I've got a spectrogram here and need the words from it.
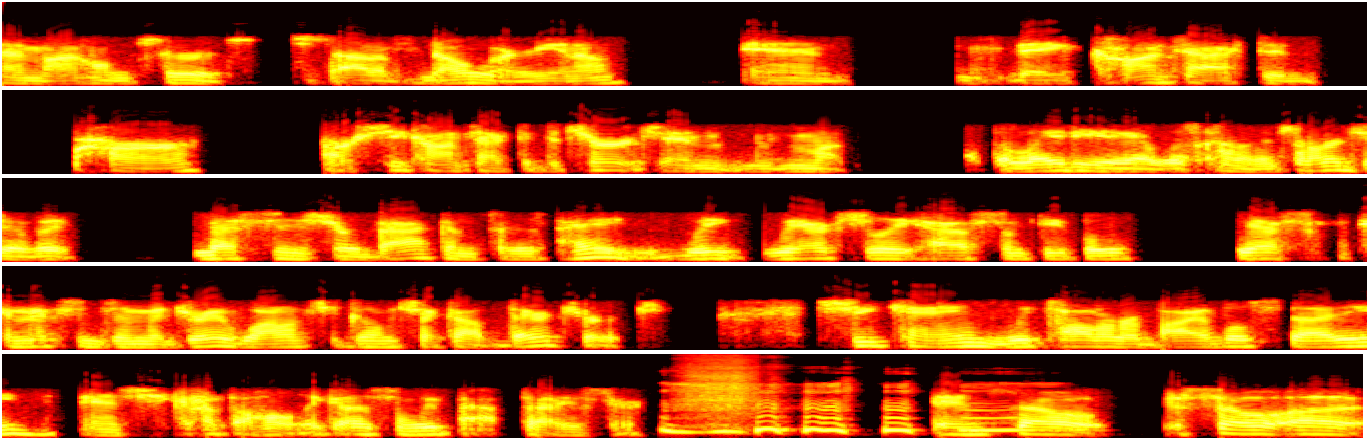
in my home church just out of nowhere, you know. And they contacted her, or she contacted the church, and my, the lady that was kind of in charge of it messaged her back and says, "Hey, we we actually have some people, we have some connections in Madrid. Why don't you go and check out their church?" She came, we taught her a Bible study, and she got the Holy Ghost, and we baptized her. and so, so a uh,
